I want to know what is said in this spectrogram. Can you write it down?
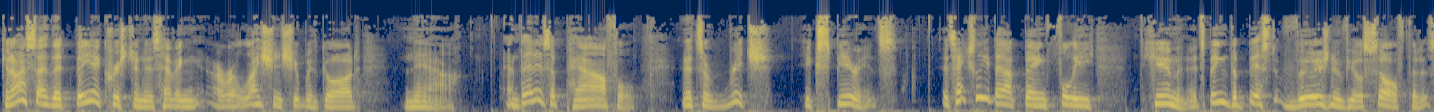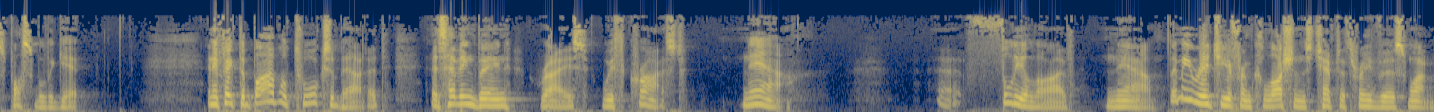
Can I say that being a Christian is having a relationship with God now. And that is a powerful and it's a rich experience. It's actually about being fully human. It's being the best version of yourself that it's possible to get. And in fact, the Bible talks about it as having been raised with Christ. Now, uh, fully alive now. Let me read to you from Colossians chapter 3 verse 1.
